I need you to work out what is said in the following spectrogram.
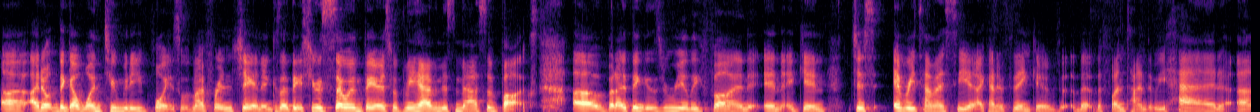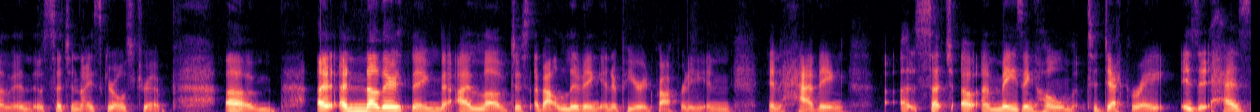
uh, I don't think I won too many points with my friend Shannon because I think she was so embarrassed with me having this massive box. Uh, but I think it's really fun. And again, just every time I see it, I kind of think of the, the fun time that we had. Um, and it was such a nice girls' trip. Um, a, another thing that I love just about living in a period property and, and having uh, such an amazing home to decorate is it has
